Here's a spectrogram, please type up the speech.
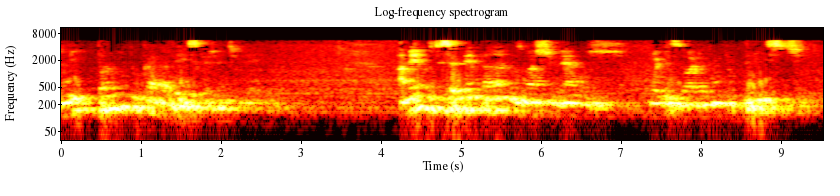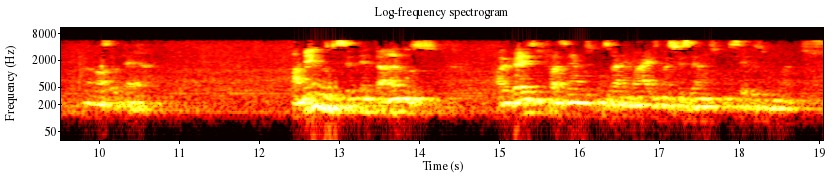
Limpando cada vez que a gente vê. Há menos de 70 anos nós tivemos um episódio muito triste na nossa terra. Há menos de 70 anos, ao invés de fazermos com os animais, nós fizemos com os seres humanos.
